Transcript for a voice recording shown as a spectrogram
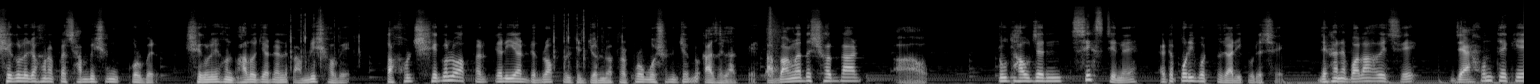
সেগুলো যখন আপনার সাবমিশন করবেন, সেগুলো যখন ভালো জার্নালে পাবলিশ হবে, তখন সেগুলো আপনার ক্যারিয়ার ডেভেলপমেন্টের জন্য, আপনার প্রমোশনের জন্য কাজে লাগবে। আর বাংলাদেশ সরকার টু থাউজেন্ড সিক্সটিনে একটা পরিবর্তন জারি করেছে, যেখানে বলা হয়েছে যে এখন থেকে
